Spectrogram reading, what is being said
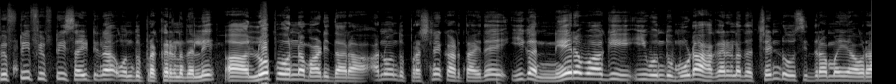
ಫಿಫ್ಟಿ ಫಿಫ್ಟಿ ಸೈಟಿನ ಒಂದು ಪ್ರಕರಣದಲ್ಲಿ ಲೋಪವನ್ನು ಮಾಡಿದ್ದಾರಾ ಅನ್ನೋ ಒಂದು ಪ್ರಶ್ನೆ ಕಾಡ್ತಾ ಇದೆ. ಈಗ ನೇರವಾಗಿ ಈ ಒಂದು ಮೂಡ ಹಗರಣದ ಚೆಂಡು ಸಿದ್ದರಾಮಯ್ಯ ಅವರ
